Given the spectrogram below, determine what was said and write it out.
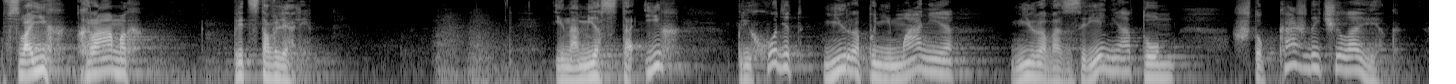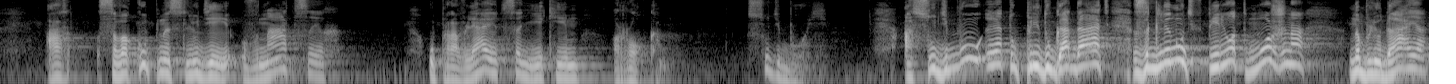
в своих храмах представляли. И на место их приходит миропонимание, мировоззрение о том, что каждый человек, а совокупность людей в нациях управляются неким роком, судьбой. А судьбу эту предугадать, заглянуть вперед можно, наблюдая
